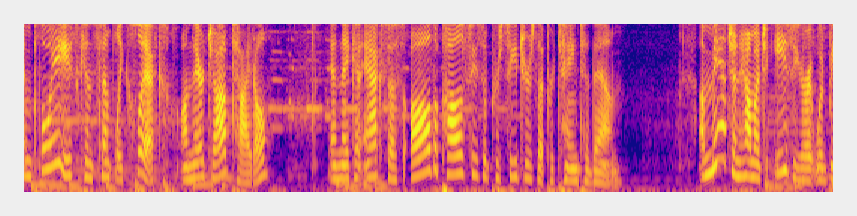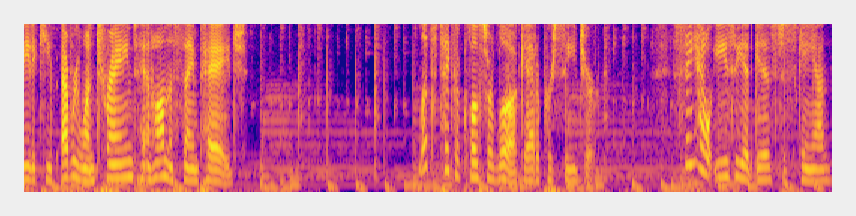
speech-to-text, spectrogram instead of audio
Employees can simply click on their job title and they can access all the policies and procedures that pertain to them. Imagine how much easier it would be to keep everyone trained and on the same page. Let's take a closer look at a procedure. See how easy it is to scan?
